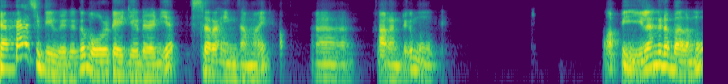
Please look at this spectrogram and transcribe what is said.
කැපැසිටිව් එකක වෝල්ටේජ් එකට වැඩිය ඉස්සරහින් තමයි කරන්ට් එක මූව් අපි ඊළඟට බලමු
